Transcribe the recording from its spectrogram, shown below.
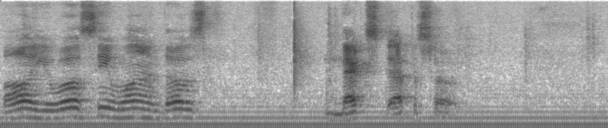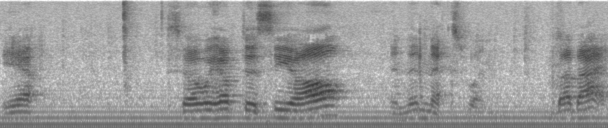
Well, you will see one of those. Next episode. Yeah. So we hope to see you all in the next one. Bye bye.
